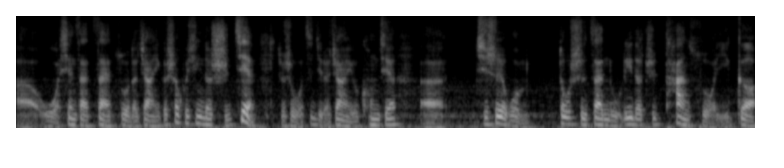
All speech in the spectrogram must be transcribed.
呃，我现在在做的这样一个社会性的实践，就是我自己的这样一个空间，呃，其实我们都是在努力的去探索一个，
